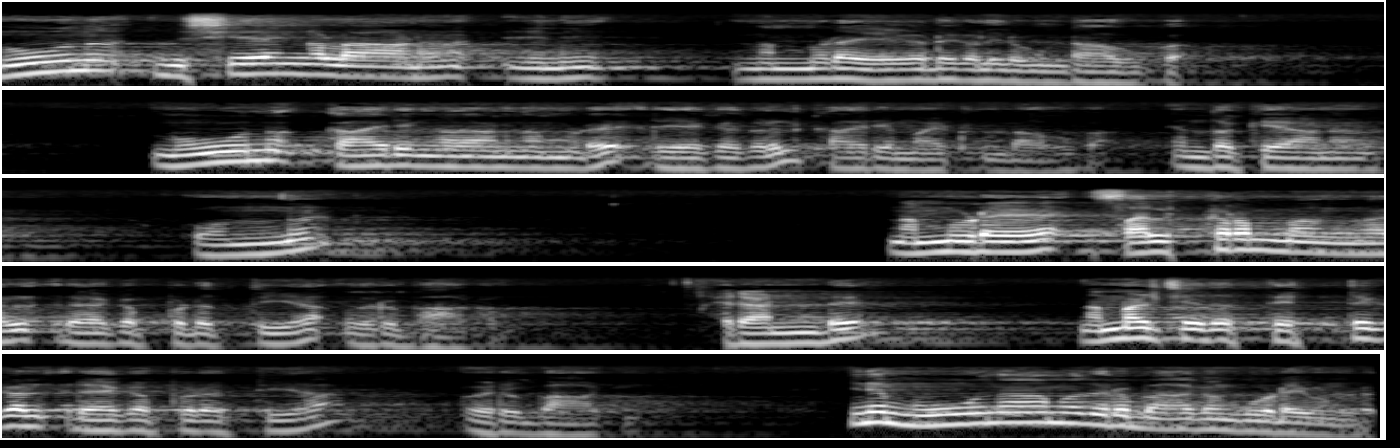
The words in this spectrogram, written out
മൂന്ന് വിഷയങ്ങളാണ് ഇനി നമ്മുടെ ഏടുകളിൽ ഉണ്ടാവുക. മൂന്ന് കാര്യങ്ങളാണ് നമ്മുടെ രേഖകളിൽ കാര്യമായിട്ടുണ്ടാവുക. എന്തൊക്കെയാണ്? ഒന്ന് നമ്മുടെ സൽക്രമങ്ങൾ രേഖപ്പെടുത്തിയ ഒരു ഭാഗം. രണ്ട് നമ്മൾ ചെയ്ത തെറ്റുകൾ രേഖപ്പെടുത്തിയ ഒരു ഭാഗം. ഇനി മൂന്നാമതൊരു ഭാഗം കൂടെയുണ്ട്.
